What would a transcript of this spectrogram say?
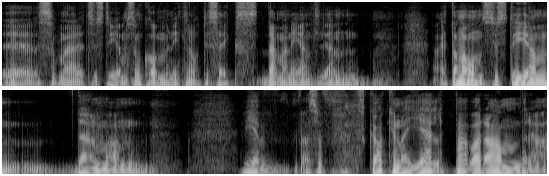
eh, som är ett system som kommer 1986 där man egentligen ett annonssystem där man via, alltså, ska kunna hjälpa varandra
